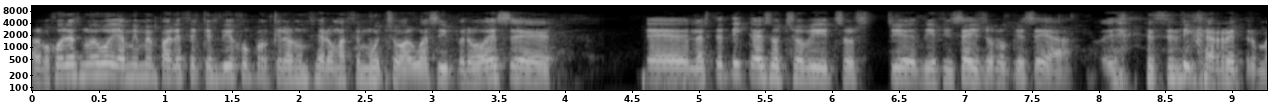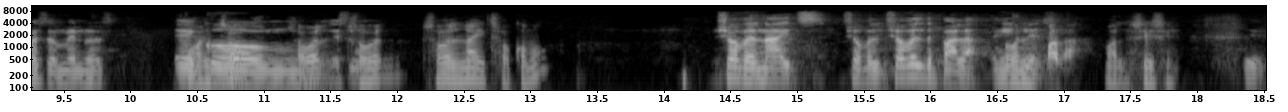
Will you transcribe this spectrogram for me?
a lo mejor es nuevo y a mí me parece que es viejo porque lo anunciaron hace mucho o algo así, pero ese eh, la estética es 8 bits o 16 o lo que sea, estética retro más o menos. Eh, ¿Cómo has con? Shovel, es Shovel- Shovel Knights o cómo? Shovel Knights, shovel, shovel de pala en Shovel inglés. espada. Vale, sí, sí. Sí.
